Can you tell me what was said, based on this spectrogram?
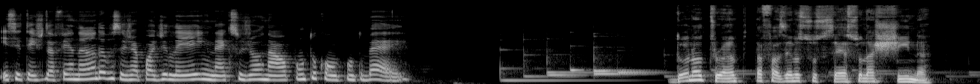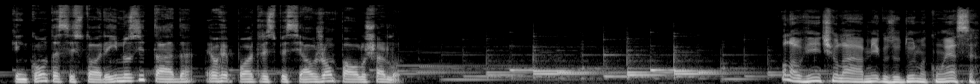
Esse texto da Fernanda você já pode ler em nexojornal.com.br. Donald Trump está fazendo sucesso na China quem conta essa história inusitada é o repórter especial João Paulo Charlot. Olá, ouvinte. Olá, amigos do Durma com essa.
